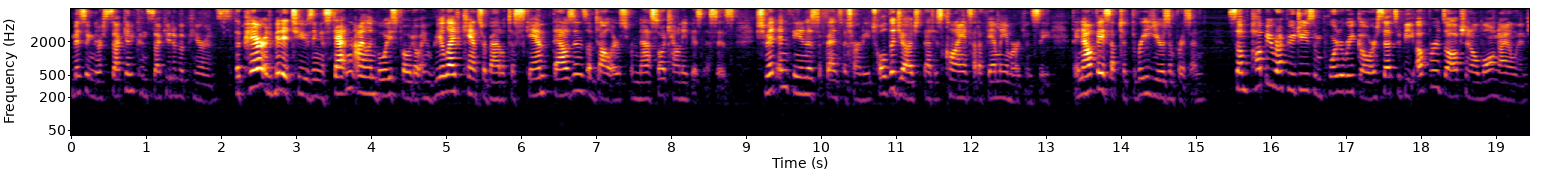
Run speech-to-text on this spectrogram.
missing their second consecutive appearance. The pair admitted to using a Staten Island boy's photo in real life cancer battle to scam thousands of dollars from Nassau County businesses. Schmidt and Fina's defense attorney told the judge that his clients had a family emergency. They now face up to three years in prison. Some puppy refugees in Puerto Rico are set to be up for adoption on Long Island.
